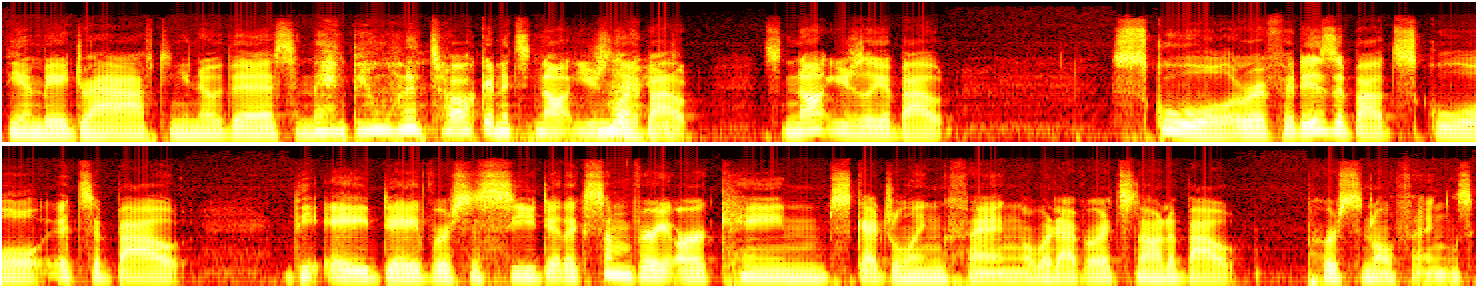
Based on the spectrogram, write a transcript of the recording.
the NBA draft and you know this and they, they want to talk and it's not usually Right. about it's not usually about school or if it is about school, it's about the A day versus C day, like some very arcane scheduling thing or whatever. It's not about personal things.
